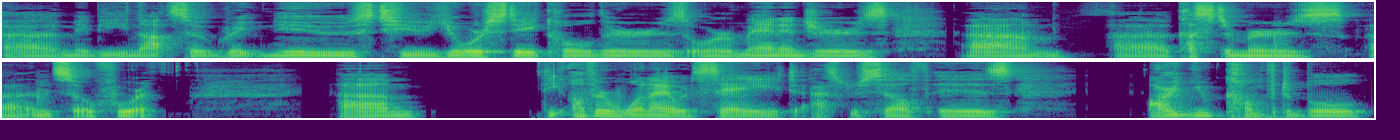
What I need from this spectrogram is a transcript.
uh, maybe not so great news to your stakeholders or managers um, uh, customers uh, and so forth? Um, the other one I would say to ask yourself is Are you comfortable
